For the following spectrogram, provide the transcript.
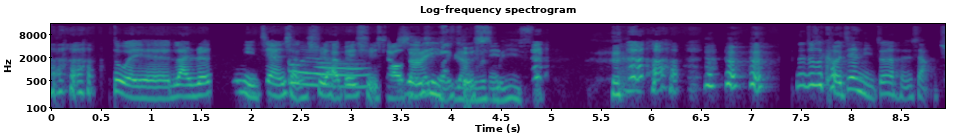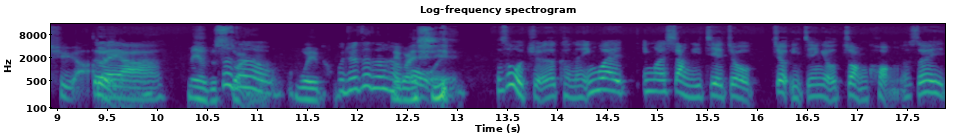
对耶，懒人你既然想去，啊、还被取消，啥意思？什么意思？那就是可见你真的很想去啊。对啊，没有就算了。我也我觉得这真的很没关系。可是我觉得可能因为因为上一届就。就已经有状况了，所以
